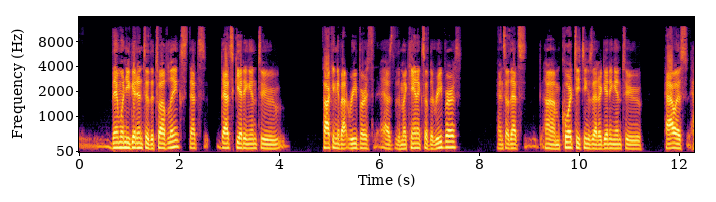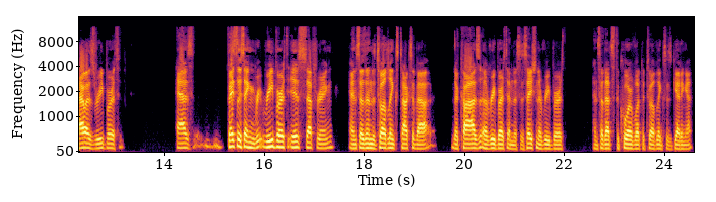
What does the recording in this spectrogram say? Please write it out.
Then when you get into the 12 links, that's that's getting into talking about rebirth as the mechanics of the rebirth and so that's um, core teachings that are getting into how is how is rebirth as basically saying re- rebirth is suffering. And so then the 12 links talks about the cause of rebirth and the cessation of rebirth. And so that's the core of what the 12 links is getting at.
